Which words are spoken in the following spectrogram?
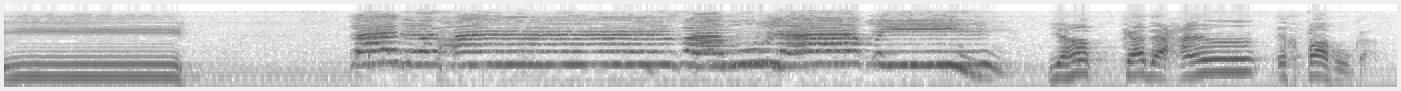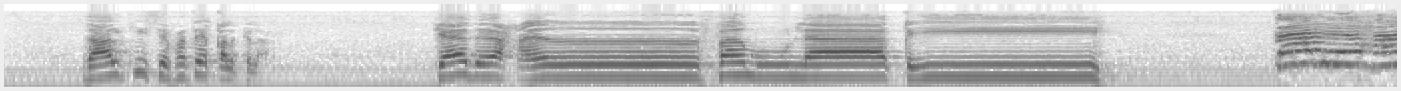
فملاقيه كدحا فملاقيه यहाँ कदहन इख्फा होगा दाल की सिफत कलकला कदहन फमुलाकी كدحا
